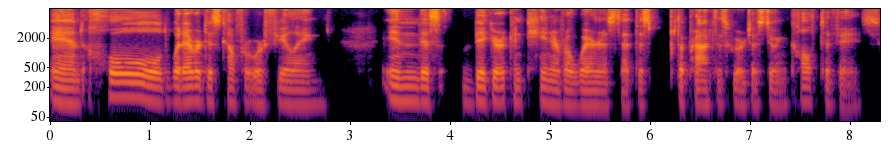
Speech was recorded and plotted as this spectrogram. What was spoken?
and hold whatever discomfort we're feeling in this bigger container of awareness that this the practice we were just doing cultivates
